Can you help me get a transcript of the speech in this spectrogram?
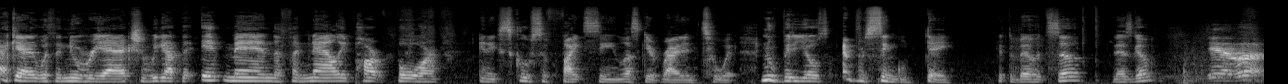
back at it with a new reaction. We got the Ip Man, the finale, part four, an exclusive fight scene. Let's get right into it. New videos every single day. Hit the bell, hit the sub. Let's go. Yeah, look.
